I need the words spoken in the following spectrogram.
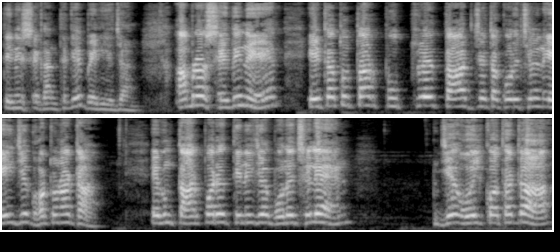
তিনি সেখান থেকে বেরিয়ে যান। আমরা সেদিনের, এটা তো তার পুত্রের, তার যেটা করেছিলেন, এই যে ঘটনাটা এবং তারপরে তিনি যে বলেছিলেন যে ওই কথাটা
